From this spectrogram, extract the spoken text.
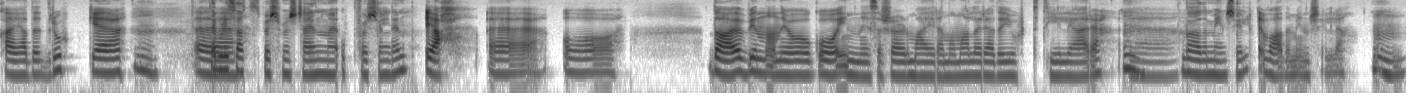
hva jeg hadde drukket. Det blir Eh, satt spørsmålstegn med oppførselen din. ja, eh, og da begynner han jo å gå inn i seg sjøl mer enn han allerede har gjort tidligere. Mm. Eh, Var det min skyld? var det min skyld, ja. Mm.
